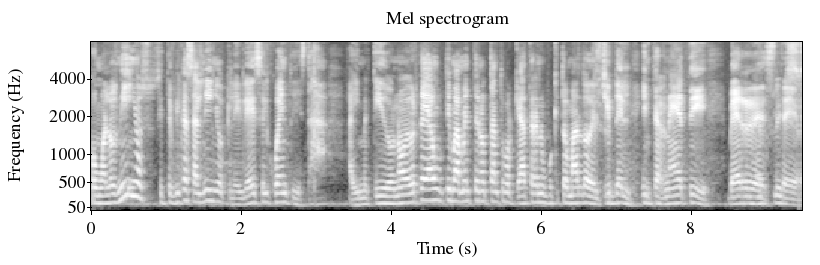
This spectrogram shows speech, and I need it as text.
Como a los niños, si te fijas al niño que le lees el cuento y está ahí metido, ¿no? Ahorita ya últimamente no tanto porque ya traen un poquito más lo del chip del internet y ver este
